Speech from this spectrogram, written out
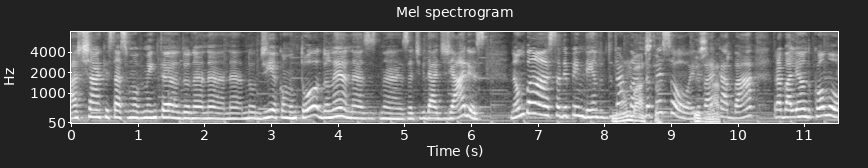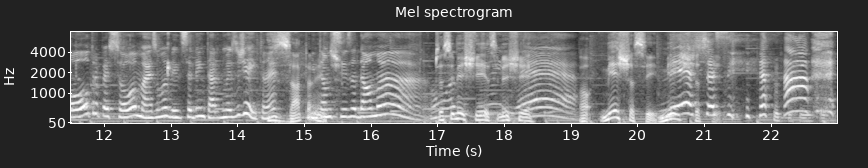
achar que está se movimentando na, na, na, no dia como um todo, né, nas, nas atividades diárias, não basta dependendo do trabalho da pessoa. Ele Exato. vai acabar trabalhando como outra pessoa, mais uma vida sedentária do mesmo jeito, né? Exatamente. Então precisa dar uma. Precisa se mexer, se mexer. É. Ó, mexa-se, mexa-se. Mexa-se.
